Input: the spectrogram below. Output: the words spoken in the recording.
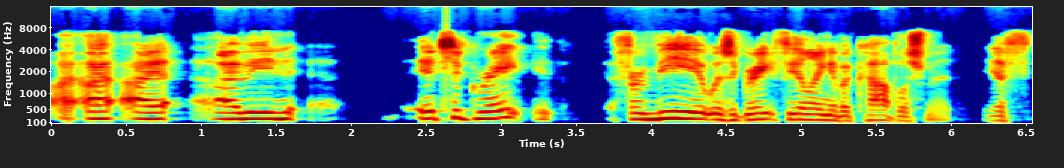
I, I, I mean, it's a great, for me, it was a great feeling of accomplishment. If,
